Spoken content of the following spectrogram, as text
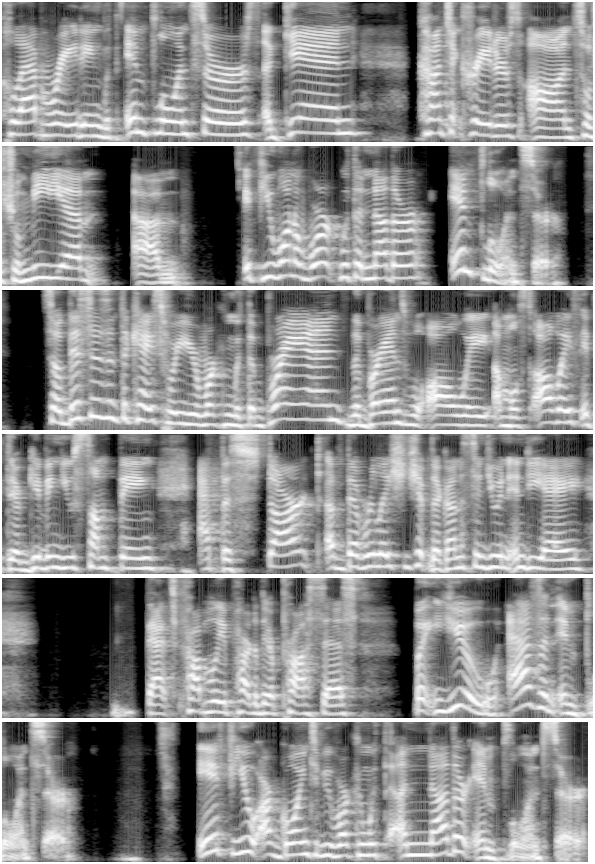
collaborating with influencers, again, content creators on social media. Um, if you want to work with another influencer, so this isn't the case where you're working with a brand. The brands will always, almost always, if they're giving you something at the start of the relationship, they're going to send you an NDA. That's probably a part of their process. But you, as an influencer, if you are going to be working with another influencer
